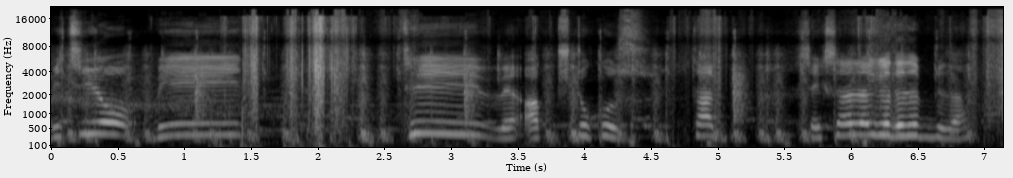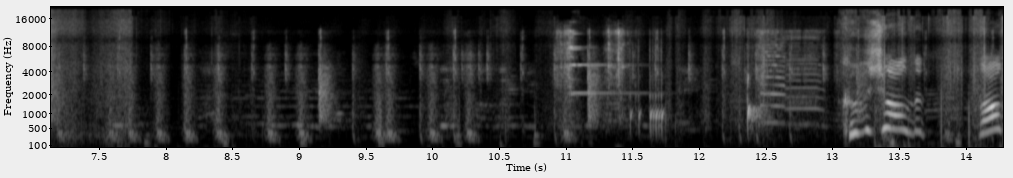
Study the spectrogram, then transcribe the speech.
Bitiyor. Ve 69. Tamam. 80'e gelelim bir. Kılıç aldık. Lan.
